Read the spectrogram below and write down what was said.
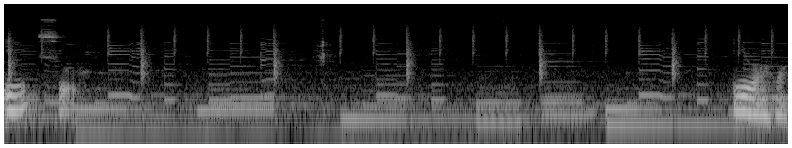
Y subo. Y bajo.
